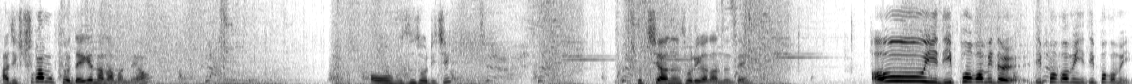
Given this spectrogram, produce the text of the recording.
아직 추가 목표 4개나 남았네요. 어 무슨 소리지? 좋지 않은 소리가 났는데 어우 이 니퍼 거미들 니퍼 거미 니퍼 거미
